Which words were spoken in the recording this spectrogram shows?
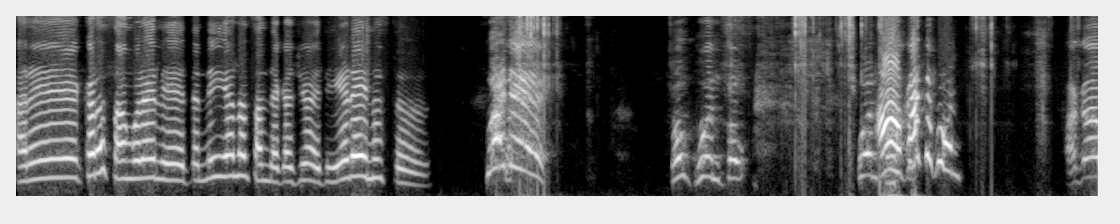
अरे खरंच सांगू राहिले तर नाही येणार संध्याकाळशिवाय ते येडे नसतं. कोण आहे? पाहू फोन पाहू. Phone phone. अगं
